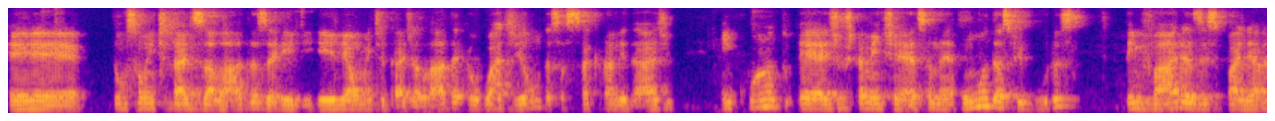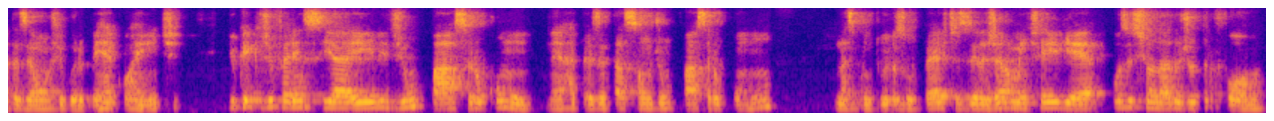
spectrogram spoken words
É, então, são entidades aladas, ele, ele é uma entidade alada, é o guardião dessa sacralidade, enquanto é justamente essa, né, uma das figuras, tem várias espalhadas, é uma figura bem recorrente, e o que, que diferencia ele de um pássaro comum? Né? A representação de um pássaro comum nas pinturas rupestres, ele, geralmente ele é posicionado de outra forma.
